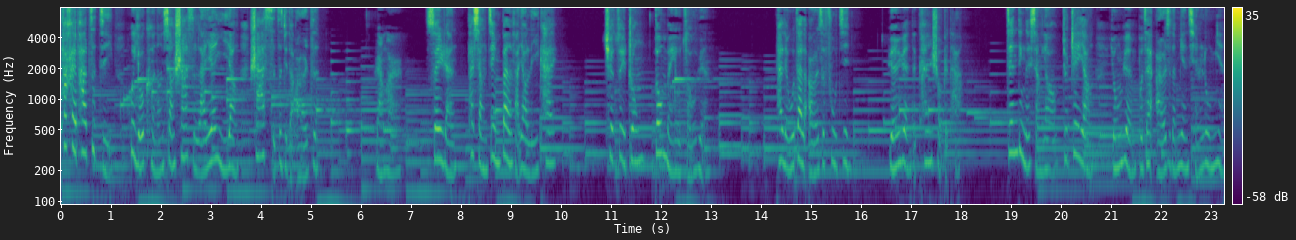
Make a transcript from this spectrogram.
他害怕自己会有可能像杀死莱恩一样杀死自己的儿子。然而，虽然他想尽办法要离开，却最终都没有走远。他留在了儿子附近，远远地看守着他，坚定地想要就这样永远不在儿子的面前露面。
